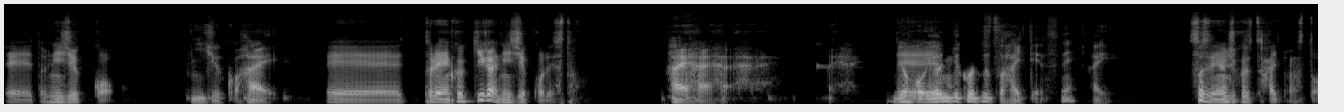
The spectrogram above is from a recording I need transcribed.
えーっと20個、20個。はい。えープレーンクッキーが20個ですと。はいはいはいはい。両方40個ずつ入ってるんですね。はい。そうですね、40個ずつ入ってますと。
